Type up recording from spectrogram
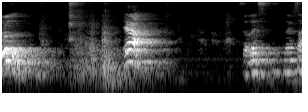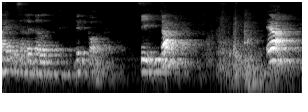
Do. Yeah. So let's left side is a little difficult. See, jump. Yeah.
